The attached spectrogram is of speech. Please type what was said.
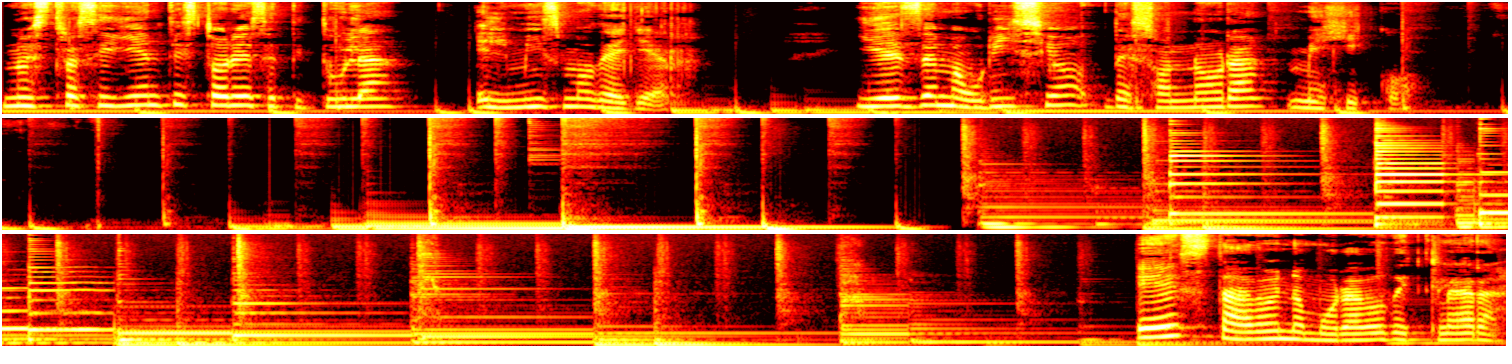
Nuestra siguiente historia se titula El mismo de ayer y es de Mauricio de Sonora, México. Estado enamorado de Clara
